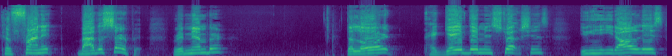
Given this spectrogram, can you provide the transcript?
confronted by the serpent. Remember, the Lord had gave them instructions. You can eat all this,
